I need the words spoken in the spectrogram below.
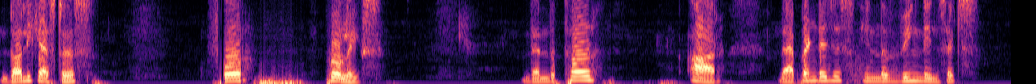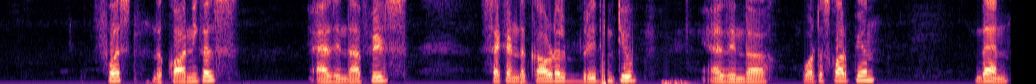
dolichasters four prolegs then the third are the appendages in the winged insects. First the cornicles as in the aphids second the caudal breathing tube as in the water scorpion. Then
